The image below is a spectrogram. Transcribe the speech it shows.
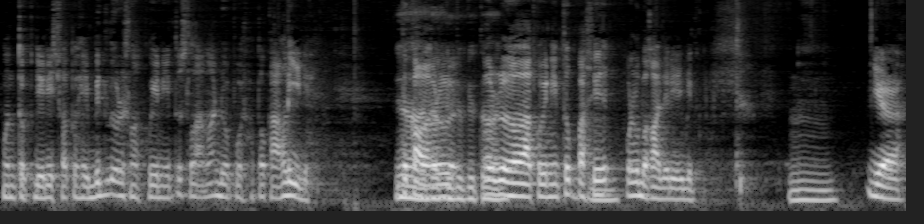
untuk jadi suatu habit lu harus lakuin itu selama 21 kali deh. itu Ya, kalau kayak lu, gitu-gitu lu lah. lakuin itu pasti lu bakal jadi habit. Hmm. Iya.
